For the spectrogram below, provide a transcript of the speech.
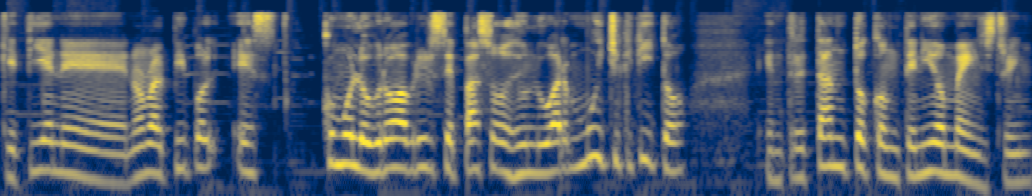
que tiene Normal People es cómo logró abrirse paso desde un lugar muy chiquitito entre tanto contenido mainstream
